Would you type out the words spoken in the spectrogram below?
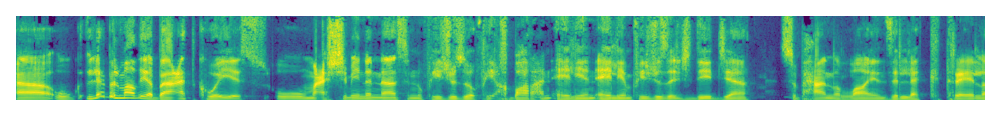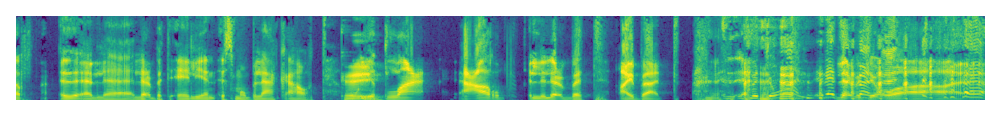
آه واللعبة الماضية باعت كويس ومعشمين الناس إنه في جزء في أخبار عن Alien Alien في جزء جديد جاء. سبحان الله ينزل لك trailer آه، لعبة Alien اسمه Blackout ويطلع عرض للعبة iPad لعبة جوال. لعبة جوال.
